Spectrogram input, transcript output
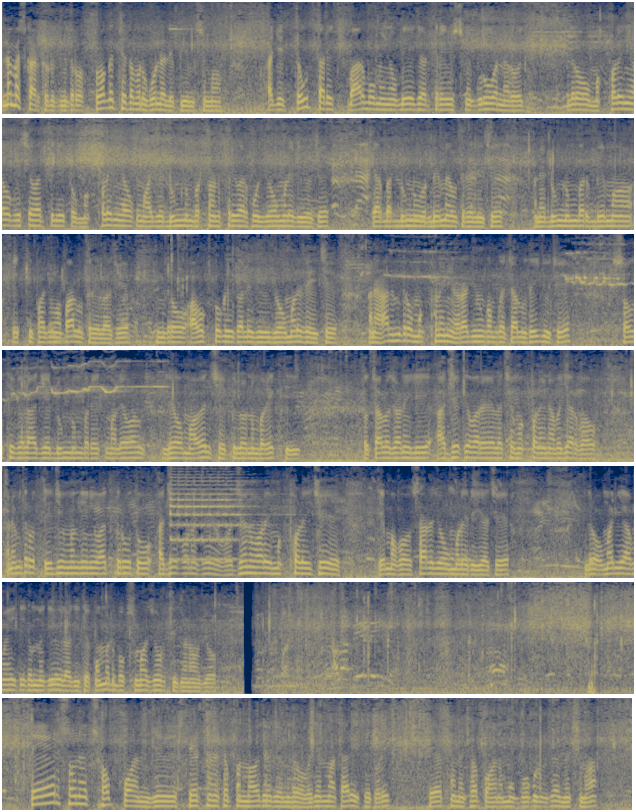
નમસ્કાર ખેડૂત મિત્રો. સ્વાગત છે તમારું ગોંડલ એપીએમસીમાં. આજે ચૌદ તારીખ બારમો મહિનો બે હજાર ત્રેવીસને ગુરુવારના રોજ. મિત્રો, મગફળીની આવક વિશે વાત કરીએ તો મગફળીની આવકમાં આજે ડૂમ નંબર ત્રણ ફરીવાર ફૂલ જોવા મળી રહ્યો છે. ત્યારબાદ ડૂમ નંબર બેમાં ઉતરેલી છે અને ડૂમ નંબર બેમાં એકથી પાંચમાં પાલ ઉતરેલા છે. મિત્રો, આવક તો ગઈકાલે જેવી જોવા મળી રહી છે અને હાલ મિત્રો, મગફળીની હરાજીનું કામકાજ ચાલુ થઈ ગયું છે. સૌથી પહેલાં જે ડૂમ નંબર એકમાં લેવા લેવામાં આવેલ છે. પિલો નંબર એકથી તો ચાલો જાણી લઈએ, આજે કેવા રહેલા છે મગફળીના બજાર ભાવ? અને મિત્રો, તેજી મંદીની વાત કરું તો આજે પણ જે વજનવાળી મગફળી છે, તેમાં ભાવ સારા જોવા મળી રહ્યા છે. મિત્રો, અમારી આ માહિતી તમને કેવી લાગી તે કોમેન્ટ બોક્સમાં જોરથી જણાવજો. તેરસો ને છપ્પન જેવી તેરસો ને છપ્પનમાં આવજો જે મિત્રો. વજનમાં સારી છે થોડીક. તેરસો ને છપ્પન અમુક ગોગડું છે મિક્સમાં.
